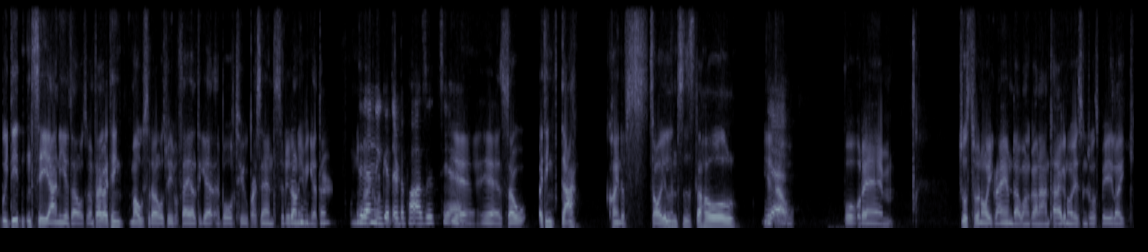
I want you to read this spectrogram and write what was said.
we didn't see any of those. In fact, I think most of those people failed to get above two percent, so they don't even get their. Funding They back didn't get their deposits. Yeah. yeah, yeah. So I think that kind of silences the whole, you Yeah. know. But um, just to annoy Graham, that I'm going to antagonise and just be like,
